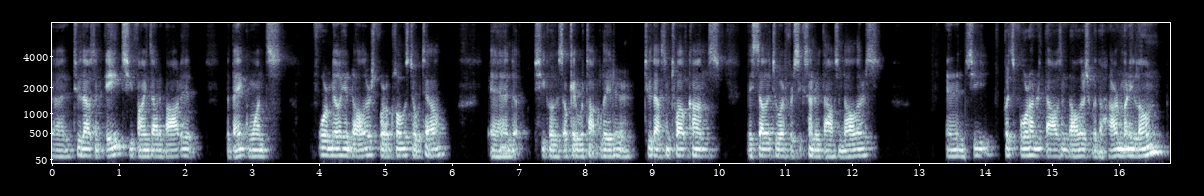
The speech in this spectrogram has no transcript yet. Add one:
uh, in 2008. She finds out about it. The bank wants $4 million for a closed hotel. And she goes, okay, we'll talk later. 2012 comes. They sell it to her for $600,000 and she puts four hundred thousand dollars with a hard money loan,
